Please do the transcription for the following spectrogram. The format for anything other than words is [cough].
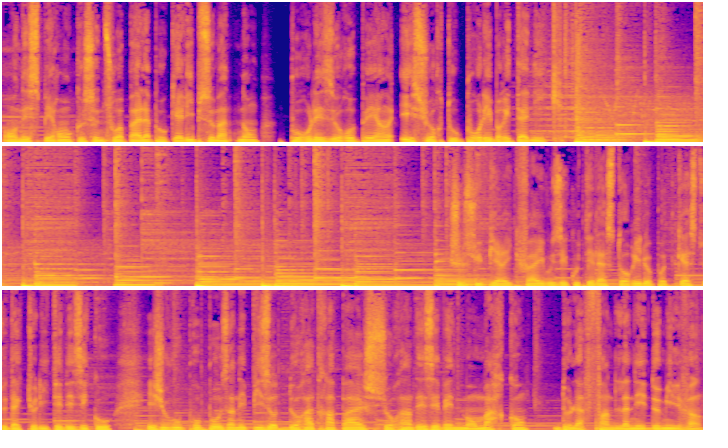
en espérant que ce ne soit pas l'apocalypse maintenant pour les Européens et surtout pour les Britanniques. Je suis Pierrick Fay, vous écoutez La Story, le podcast d'actualité des échos, et je vous propose un épisode de rattrapage sur un des événements marquants de la fin de l'année 2020.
